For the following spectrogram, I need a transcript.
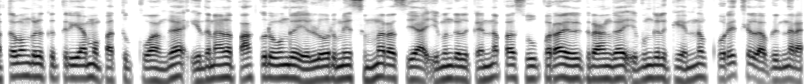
மற்றவங்களுக்கு தெரியாம பார்த்துக்குவாங்க. இதனால பார்க்குறவங்க எல்லோருமே சிம்ம ராசியா இவங்களுக்கு என்னப்பா சூப்பரா இருக்கிறாங்க, இவங்களுக்கு என்ன குறைச்சல் அப்படின்னு தான்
